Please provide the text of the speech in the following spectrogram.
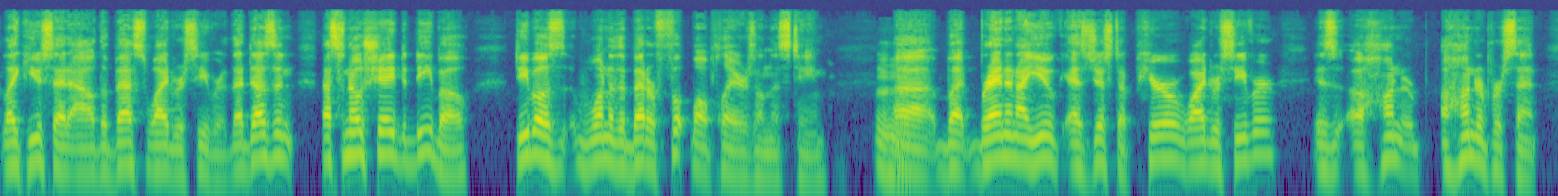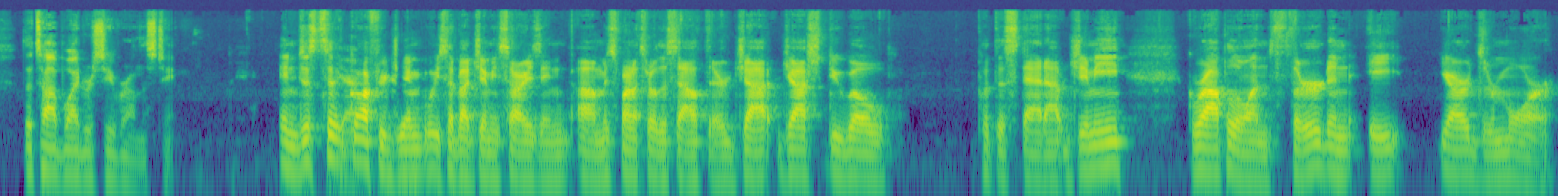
like you said al the best wide receiver that doesn't that's no shade to deebo deebo's one of the better football players on this team Mhm. uh, but brandon aiyuk as just a pure wide receiver is a hundred a hundred percent the top wide receiver on this team And just to Yeah. go off your Jim, what you said about Jimmy, sorry, Zane. Um, I just want to throw this out there. Jo- Josh Dubow put the stat out. Jimmy Garoppolo on third and eight yards or more.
